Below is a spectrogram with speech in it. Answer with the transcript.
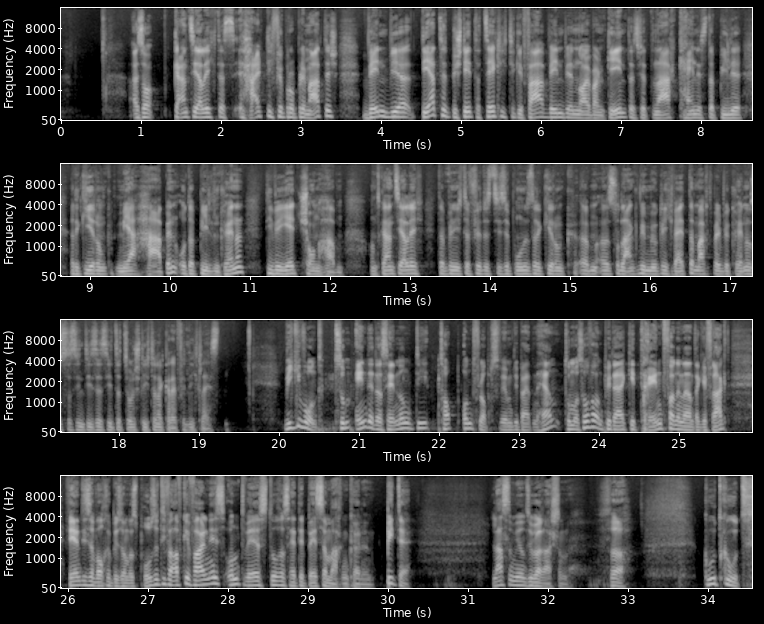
Also ganz ehrlich, das halte ich für problematisch. Wenn wir, derzeit besteht tatsächlich die Gefahr, wenn wir in Neuwahlen gehen, dass wir danach keine stabile Regierung mehr haben oder bilden können, die wir jetzt schon haben. Und ganz ehrlich, da bin ich dafür, dass diese Bundesregierung ähm, so lange wie möglich weitermacht, weil wir können uns das in dieser Situation schlicht und ergreifend nicht leisten. Wie gewohnt, zum Ende der Sendung die Top und Flops. Wir haben die beiden Herren, Thomas Hofer und Peter getrennt voneinander gefragt, wer in dieser Woche besonders positiv aufgefallen ist und wer es durchaus hätte besser machen können. Bitte. Lassen wir uns überraschen. So, gut, gut.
